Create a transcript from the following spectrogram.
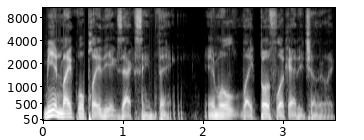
me and Mike will play the exact same thing and we'll like both look at each other like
